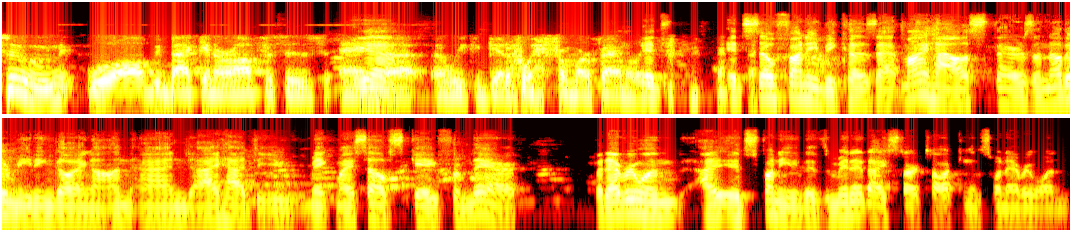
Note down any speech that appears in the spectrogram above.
soon we'll all be back in our offices, and, yeah. uh, and we could get away from our families. It's it's so funny because at my house there's another meeting going on, and I had to make myself escape from there. But everyone, I, it's funny. The minute I start talking, it's when everyone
